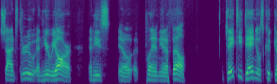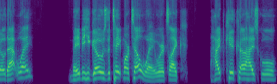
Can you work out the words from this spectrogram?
shines through. And here we are, and he's you know playing in the NFL. JT Daniels could go that way. Maybe he goes the Tate Martell way, where it's like hype kid cut of high school,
